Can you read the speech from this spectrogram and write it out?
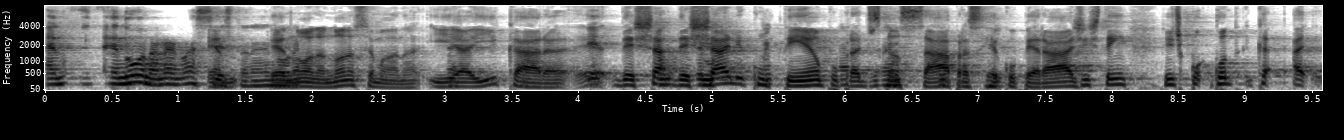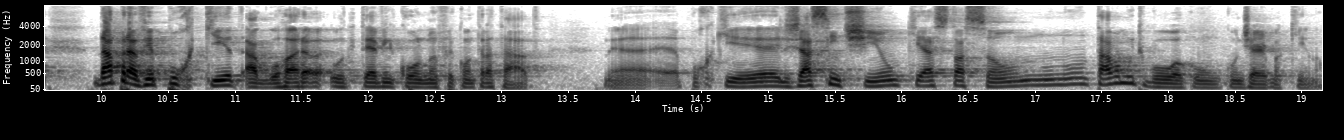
É, é, nona, né? Não é sexta, é, né? É nona, nona, nona semana. E é. aí, cara, é deixar, deixar ele com tempo para descansar, para se recuperar. A gente tem, a gente dá para ver por que agora o Tevin Coleman foi contratado. Né? Porque eles já sentiam que a situação não estava muito boa com, com o Jerry McKinnon.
